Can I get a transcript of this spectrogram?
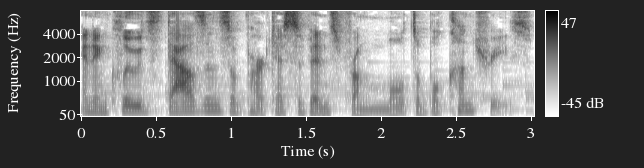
and includes thousands of participants from multiple countries.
